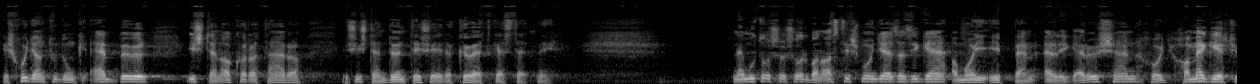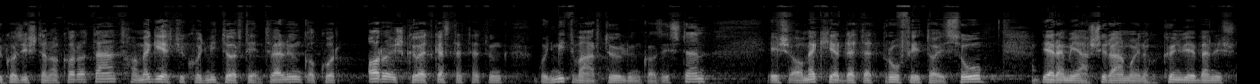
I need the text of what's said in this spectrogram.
és hogyan tudunk ebből Isten akaratára és Isten döntéseire következtetni. Nem utolsó sorban azt is mondja ez az ige, a mai éppen elég erősen, hogy ha megértjük az Isten akaratát, ha megértjük, hogy mi történt velünk, akkor arra is következtethetünk, hogy mit vár tőlünk az Isten, és a meghirdetett profétai szó Jeremiás sirálmainak a könyvében is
